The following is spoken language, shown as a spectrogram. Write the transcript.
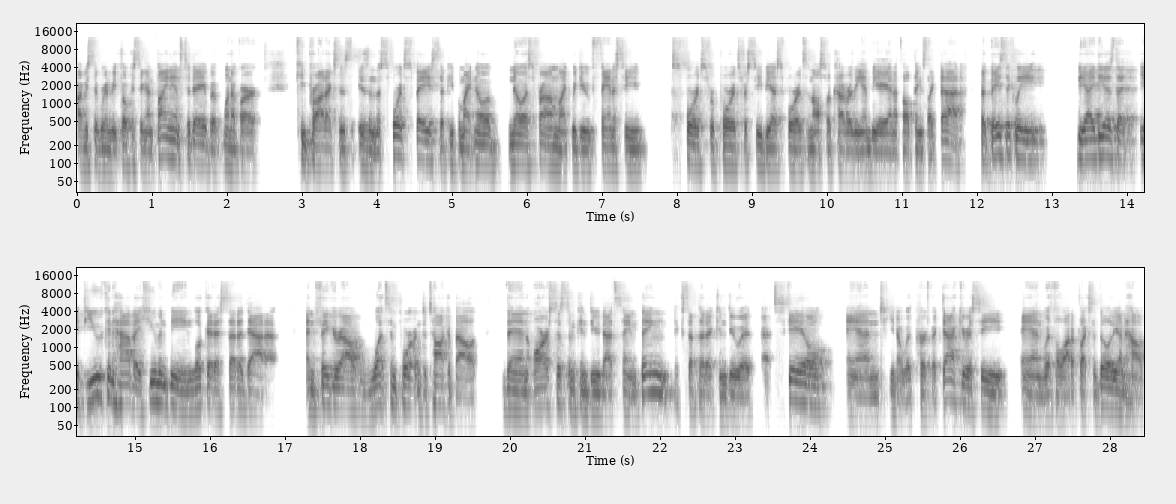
obviously we're going to be focusing on finance today but one of our key products is is in the sports space that people might know know us from like we do fantasy sports reports for CBS Sports and also cover the NBA, NFL, things like that. But basically, the idea is that if you can have a human being look at a set of data and figure out what's important to talk about, then our system can do that same thing, except that it can do it at scale and you know with perfect accuracy and with a lot of flexibility on how,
